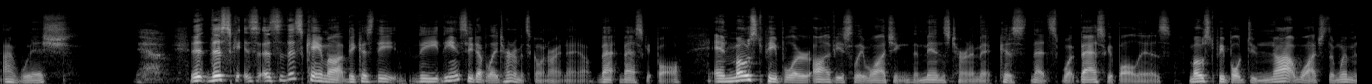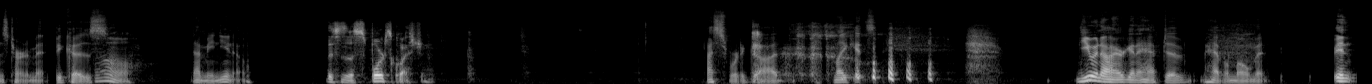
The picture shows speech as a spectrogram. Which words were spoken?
I wish. Yeah. This so this came up because the the the NCAA tournament's going right now, ba- basketball, and most people are obviously watching the men's tournament because that's what basketball is. Most people do not watch the women's tournament because Oh, I mean, you know, this is a sports question. I swear to God, like it's you and I are gonna have to have a moment in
